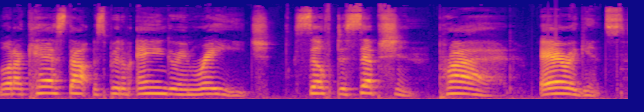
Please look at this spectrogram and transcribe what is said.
Lord, I cast out the spirit of anger and rage, self deception, pride, arrogance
